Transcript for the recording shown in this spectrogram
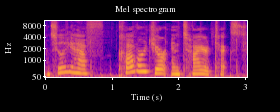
Until you have covered your entire text.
